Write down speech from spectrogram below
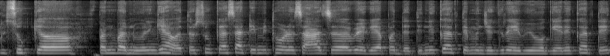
सुक्य पण बनवून घ्यावं. तर सुक्यासाठी मी थोडंसं आज वेगळ्या पद्धतीने करते म्हणजे ग्रेव्ही वगैरे करते.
